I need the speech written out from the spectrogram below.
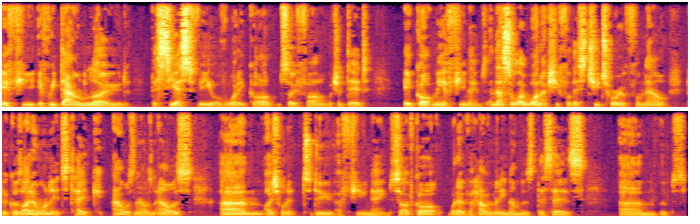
if you if we download the CSV of what it got so far, which I did, it got me a few names. And that's all I want actually for this tutorial for now, because I don't want it to take hours and hours and hours. Um, I just want it to do a few names. So I've got whatever, however many numbers this is. Um, oops.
